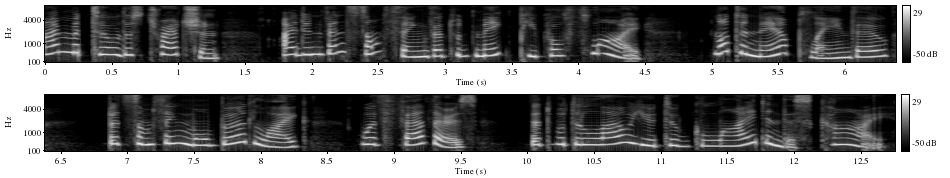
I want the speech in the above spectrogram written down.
I'm Matilda Strachan. I'd invent something that would make people fly. Not an airplane, though, but something more bird like, with feathers, that would allow you to glide in the sky.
